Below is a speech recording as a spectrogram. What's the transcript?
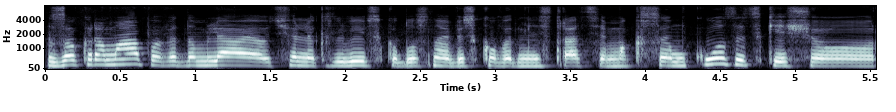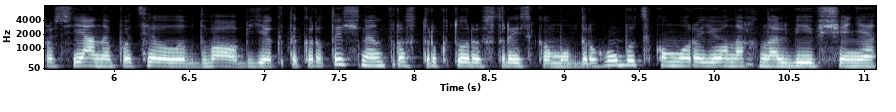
Зокрема, повідомляє очільник Львівської обласної військової адміністрації Максим Козицький, що росіяни поцілили в два об'єкти критичної інфраструктури в Стрийському, в Дрогобицькому районах на Львівщині.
